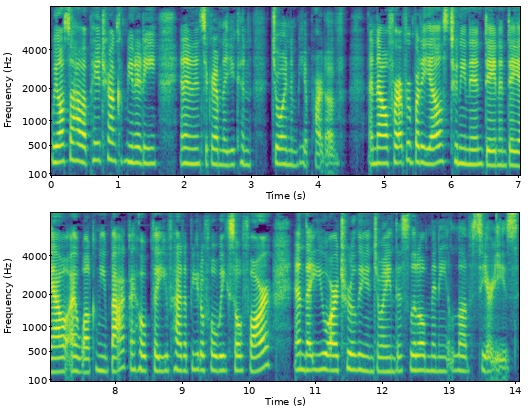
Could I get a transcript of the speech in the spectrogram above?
We also have a Patreon community and an Instagram that you can join and be a part of. And now, for everybody else tuning in day in and day out, I welcome you back. I hope that you've had a beautiful week so far and that you are truly enjoying this little mini love series.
